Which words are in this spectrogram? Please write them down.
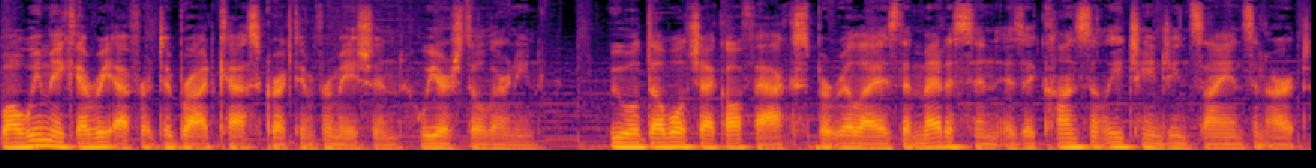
While we make every effort to broadcast correct information, we are still learning. We will double check all facts, but realize that medicine is a constantly changing science and art.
